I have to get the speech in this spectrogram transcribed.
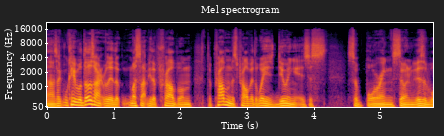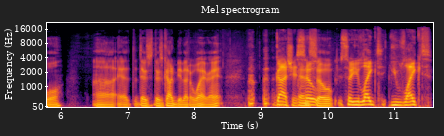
Uh, I was like, okay, well, those aren't really the, must not be the problem. The problem is probably the way he's doing it is just so boring, so invisible. Uh, there's there's got to be a better way, right? Gotcha. So, so- so you liked you liked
